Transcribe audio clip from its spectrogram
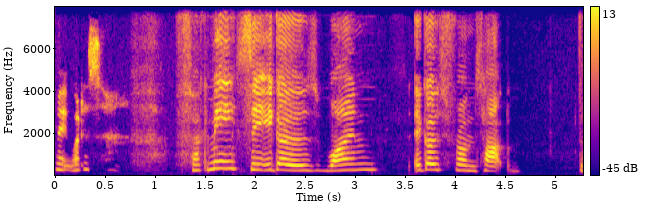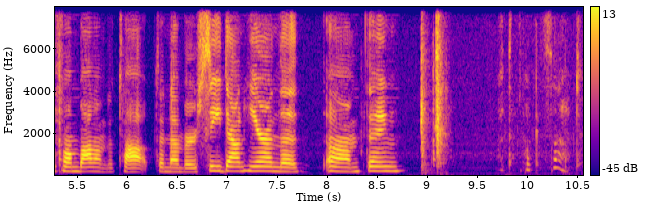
Wait, what is that? Fuck me. See, it goes one. It goes from top, the from bottom to top. The number. See down here on the um thing. What the fuck is that?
